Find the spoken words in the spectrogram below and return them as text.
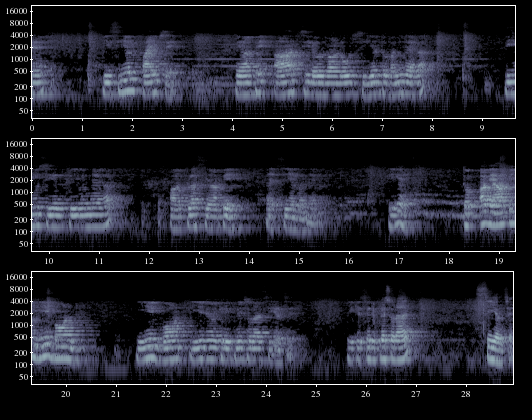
हैं पी सी एल फाइव से तो यहाँ पे R C double bond O C L तो बन जाएगा P O C L three बन जाएगा और प्लस यहाँ पे एस सी एल बन जाएगा ठीक है तो अब यहाँ पे ये बॉन्ड ये बॉन्ड ये जो है कि रिप्लेस हो रहा है सी एल से ये किससे रिप्लेस हो रहा है सी एल से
